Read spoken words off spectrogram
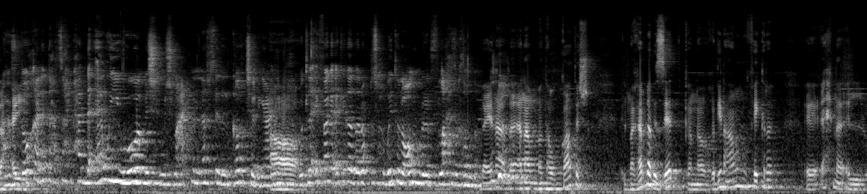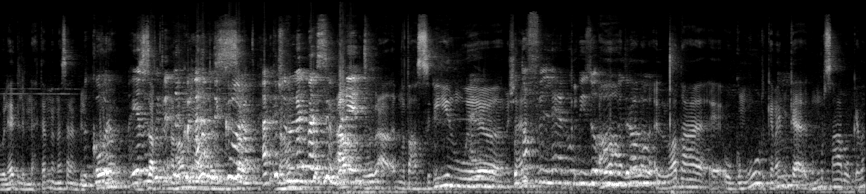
ده مش حقيقي. متوقع إن أنت هتصاحب حد قوي وهو مش مش معاك من نفس ال culture يعني آه. وتلاقي فجأة كده ضربت صحوبية العمر في لحظة غامضه بقينا لا أنا ما توقعتش المغاربة بالذات كانوا واخدين عنهم فكرة إحنا الولاد اللي بنهتم مثلا بالكورة. هي فكرتنا كلها من. الكوره على فكره مش الولاد بس البنات آه، متعصبين أيوة. ومش عارف. وطف اللعب وبيزقوا لا، وبيضربوا. الوضع آه، والجمهور كمان. كجمهور صعب وكده.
